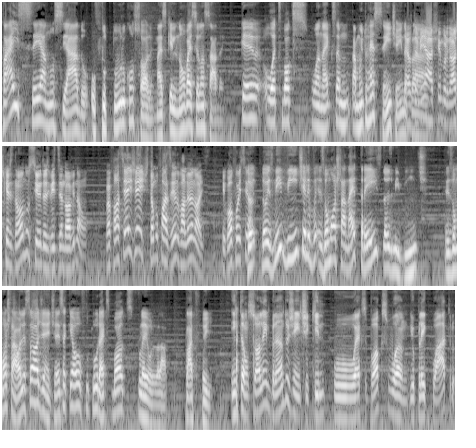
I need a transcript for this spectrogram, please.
vai ser anunciado o futuro console, mas que ele não vai ser lançado ainda. Porque o Xbox One X é, tá muito recente ainda. É, eu pra... também acho, hein, Bruno? Eu acho que eles não anunciam em 2019, não. Vai falar assim, aí, gente, estamos fazendo, valeu é nóis. Igual foi esse Do- ano. 2020, ele- eles vão mostrar na E3 2020. Eles vão mostrar, olha só, gente, esse aqui é o futuro Xbox Play, lá, Play Free. Então, só lembrando, gente, que o Xbox One e o Play 4,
